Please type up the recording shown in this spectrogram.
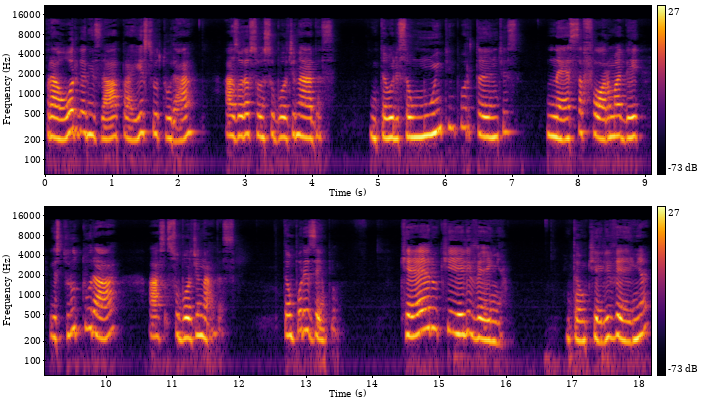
para organizar, para estruturar as orações subordinadas. Então, eles são muito importantes nessa forma de estruturar as subordinadas. Então, por exemplo, quero que ele venha. Então, que ele venha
